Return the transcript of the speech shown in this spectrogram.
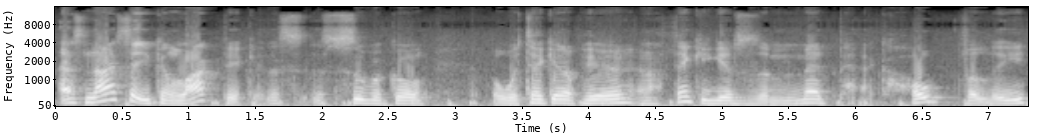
That's nice that you can lockpick it. This, is super cool. But we take it up here, and I think he gives us a med pack. Hopefully.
